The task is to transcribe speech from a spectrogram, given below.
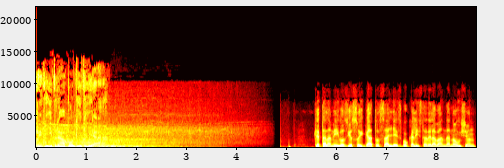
Revibra Bolivia. ¿Qué tal amigos? Yo soy Gato Salles, vocalista de la banda Notion,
